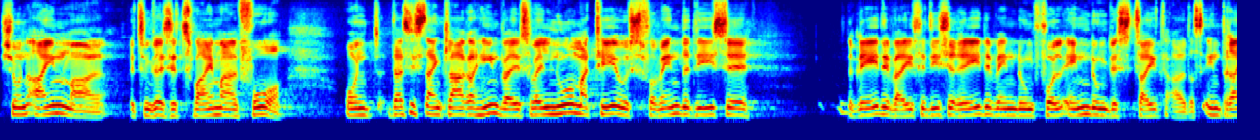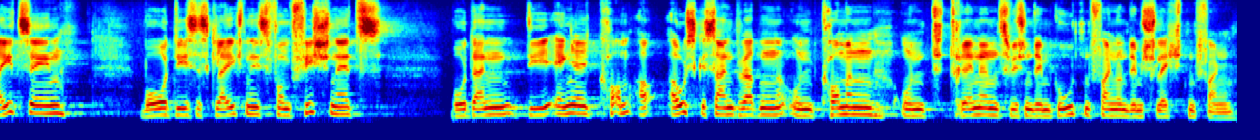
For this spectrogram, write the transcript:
schon einmal bzw. zweimal vor. Und das ist ein klarer Hinweis, weil nur Matthäus verwendet diese Redeweise, diese Redewendung Vollendung des Zeitalters. In 13, wo dieses Gleichnis vom Fischnetz wo dann die Engel ausgesandt werden und kommen und trennen zwischen dem guten Fang und dem schlechten Fang.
